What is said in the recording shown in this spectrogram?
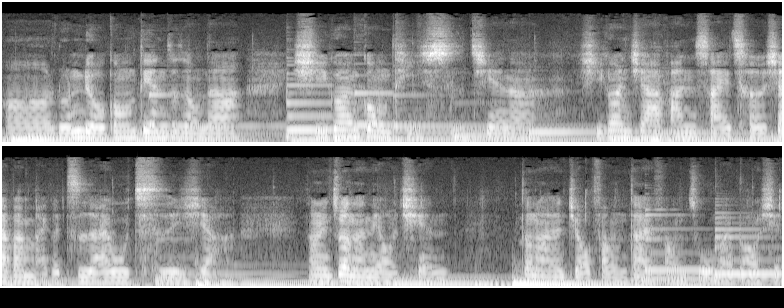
啊，轮流供电这种的，习惯共体时间啊。习惯加班塞车，下班买个致癌物吃一下，然后你赚的鸟钱都拿来缴房贷、房租、买保险，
